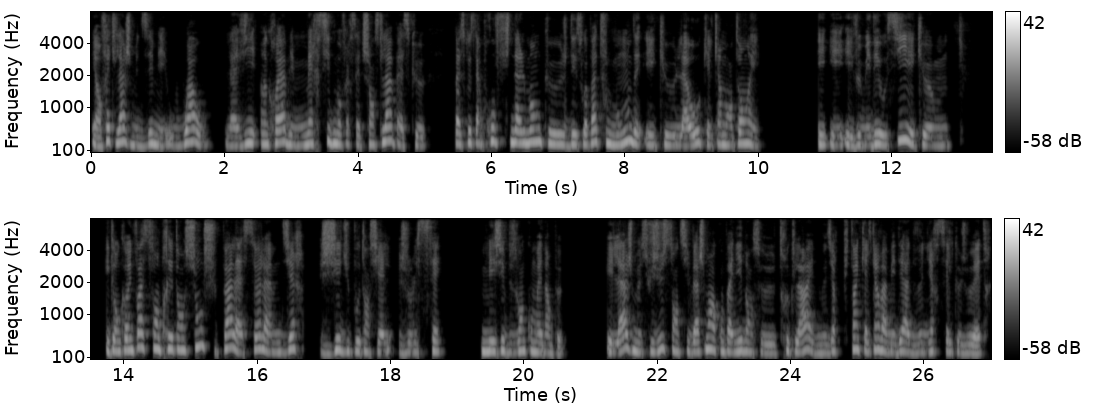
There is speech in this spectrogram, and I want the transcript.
et en fait, là, je me disais, mais waouh, la vie est incroyable et merci de m'offrir cette chance-là parce que, parce que ça prouve finalement que je déçois pas tout le monde et que là-haut, quelqu'un m'entend et, et, et, veut m'aider aussi et que, et qu'encore une fois, sans prétention, je suis pas la seule à me dire, j'ai du potentiel, je le sais, mais j'ai besoin qu'on m'aide un peu. Et là, je me suis juste sentie vachement accompagnée dans ce truc-là et de me dire, putain, quelqu'un va m'aider à devenir celle que je veux être.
